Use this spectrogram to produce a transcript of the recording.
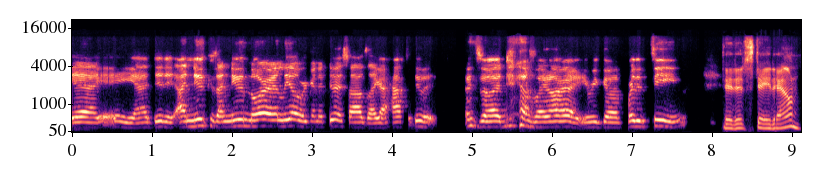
Yeah, yeah, yeah. I did it. I knew because I knew Nora and Leo were gonna do it, so I was like, I have to do it. And so I, I was like, all right, here we go for the team. Did it stay down?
